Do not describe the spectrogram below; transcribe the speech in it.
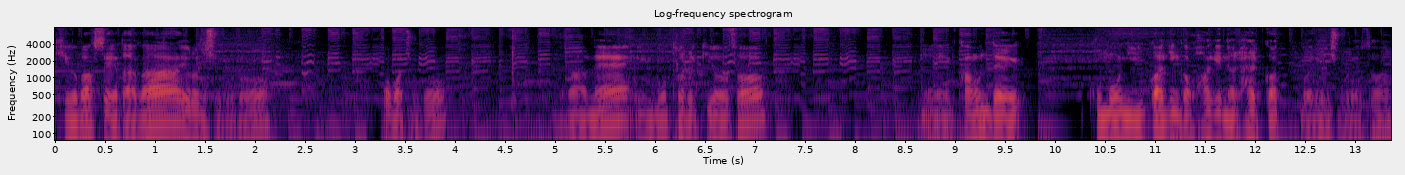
기어박스에다가 이런 식으로 꼽아주고 그 다음에 여기 모터를 끼워서 예, 가운데 구멍이 육각인가 확인을 할 것 뭐 이런 식으로 해서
